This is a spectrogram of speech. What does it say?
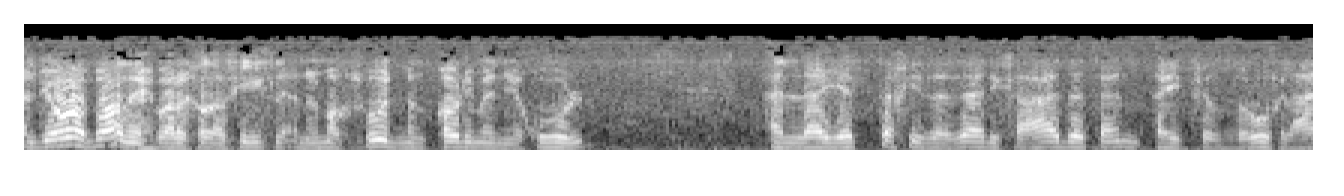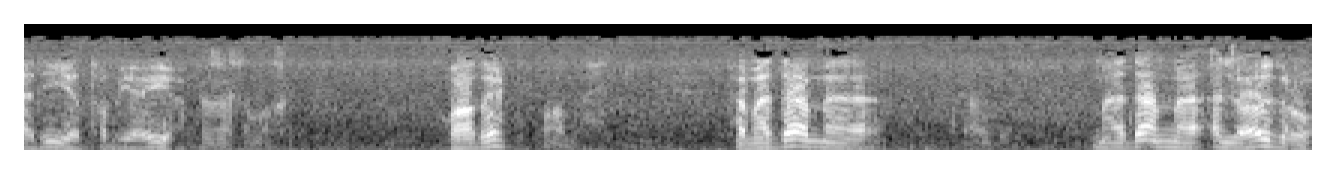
الجواب واضح بارك الله فيك لأن المقصود من قول من يقول ألا يتخذ ذلك عادة أي في الظروف العادية الطبيعية. جزاك الله خير. واضح؟ واضح. فما دام ما دام العذر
